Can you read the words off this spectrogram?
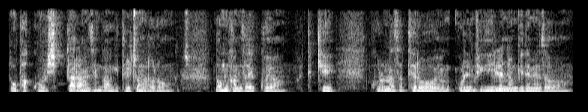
또 받고 싶다라는 생각이 들 정도로 너무 감사했고요. 특히 코로나 사태로 올림픽이 1년 연기되면서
